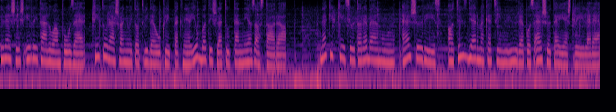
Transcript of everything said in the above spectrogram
üres és irritálóan pózer, két órásra nyújtott videóklippeknél jobbat is le tud tenni az asztalra. Nekik készült a Rebel Moon, első rész, a Tűz gyermeke című űreposz első teljes trélere.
